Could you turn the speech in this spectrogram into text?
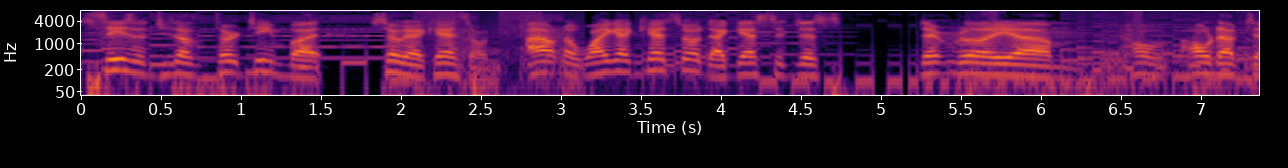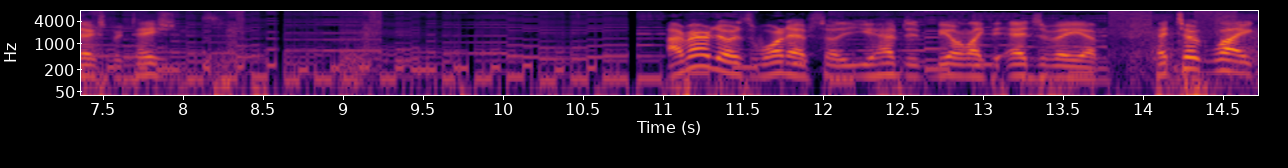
season in 2013, but still got canceled. I don't know why it got canceled. I guess it just didn't really um hold, hold up to expectations. I remember there was one episode that you had to be on like the edge of a um. It took like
